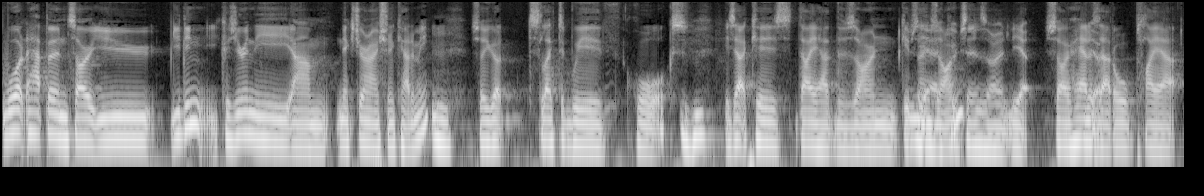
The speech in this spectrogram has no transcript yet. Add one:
what happened? So you you didn't because you're in the um, Next Generation Academy. Mm. So you got selected with Hawks. Is that because they have the zone Gippsland Mm-hmm. yeah, zone? Gippsland zone. Yeah. So how does Yeah. that all play out?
